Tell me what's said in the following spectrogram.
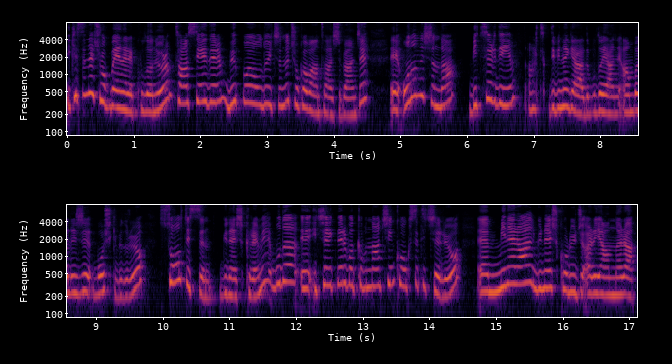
İkisini de çok beğenerek kullanıyorum. Tavsiye ederim. Büyük boy olduğu için de çok avantajlı bence. Ee, onun dışında bitirdiğim artık dibine geldi. Bu da yani ambalajı boş gibi duruyor. Soltis'in güneş kremi. Bu da e, içerikleri bakımından çinko oksit içeriyor. E, mineral güneş koruyucu arayanlara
